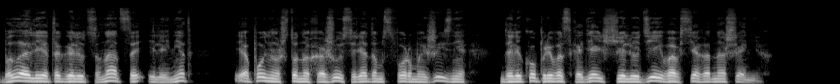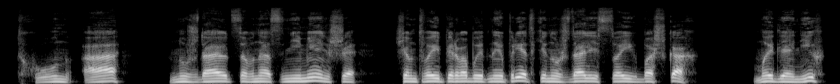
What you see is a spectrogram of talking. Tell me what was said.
была ли это галлюцинация или нет, я понял, что нахожусь рядом с формой жизни, далеко превосходящей людей во всех отношениях. Тхун, а нуждаются в нас не меньше, чем твои первобытные предки нуждались в своих башках. Мы для них,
